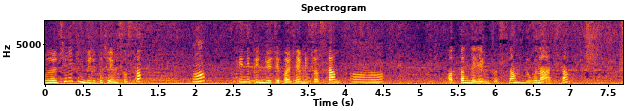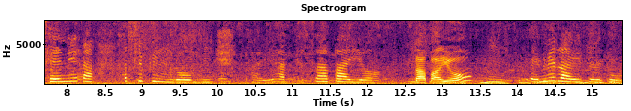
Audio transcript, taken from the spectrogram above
오늘 티니핑 뮤지컬 재밌었어? 어? 티니핑 뮤지컬 재밌었어? 어. 어떤 게 재밌었어? 누구 나왔어? 제니랑 하트핑 로미 다이하트. 사바요? 응. 에메랄드도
